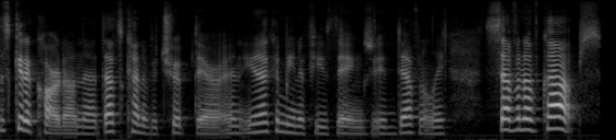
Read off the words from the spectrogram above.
Let's get a card on that. That's kind of a trip there, and you know that can mean a few things. It definitely. Seven of Cups.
